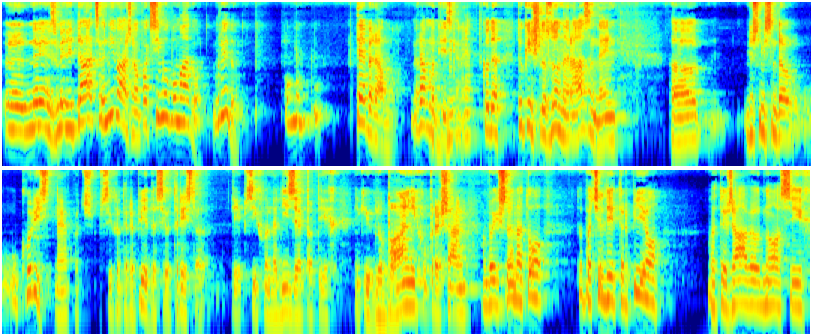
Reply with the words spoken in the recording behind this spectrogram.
eh, ne vem, z meditacijo, ni važno, ampak si mu pomagal, v redu. Po, po, tebe rabimo, rabimo tiska. Ne? Tako da tukaj je šlo zelo narazen. Ne? In, uh, jaz mislim, da v korist ne, pač psihoterapije, da se je otresla te psihoanalize, pa teh nekih globalnih vprašanj, ampak je šla na to, da pač ljudje trpijo, imajo težave v odnosih,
